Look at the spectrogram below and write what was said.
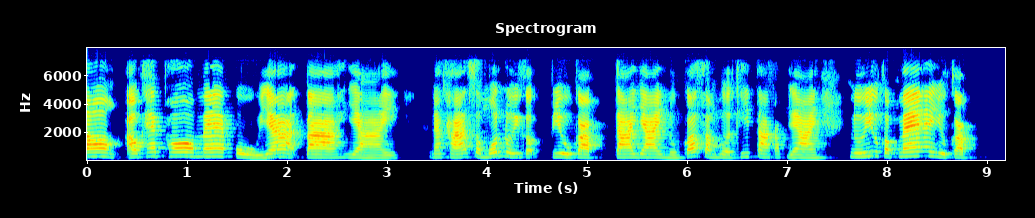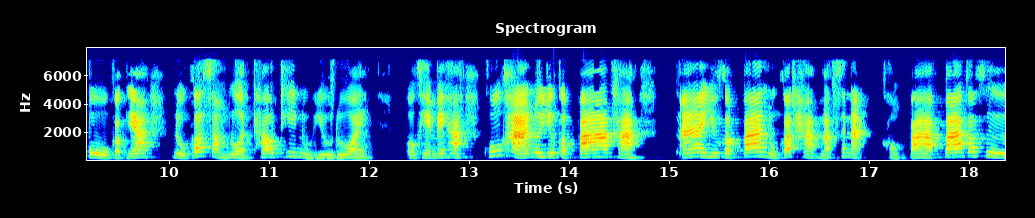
ต้อง เอาแค่พ่อแม่ปู่ย่าตายายนะคะ สมมติหนูอยู่กับอยู่กับตายาย หนูก็สำรวจที่ตากับยาย หนูอยู่กับแม่อยู่กับปู่กับย่า หนูก็สำรวจเท่าที่หนูอยู่ด้วย โอเคไหมคะครูขาหนูอยู่กับป้าค่ะอ่าอยู่กับป้าหนูก็ถามลักษณะของป้า ป้าก็คือ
